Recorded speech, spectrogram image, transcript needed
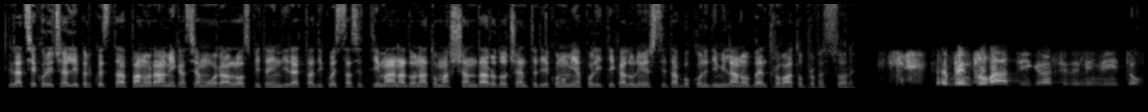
Grazie Coricelli per questa panoramica. Siamo ora all'ospite in diretta di questa settimana, Donato Masciandaro, docente di economia politica all'Università Bocconi di Milano. Ben trovato, professore. Eh, Bentrovati, grazie dell'invito.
